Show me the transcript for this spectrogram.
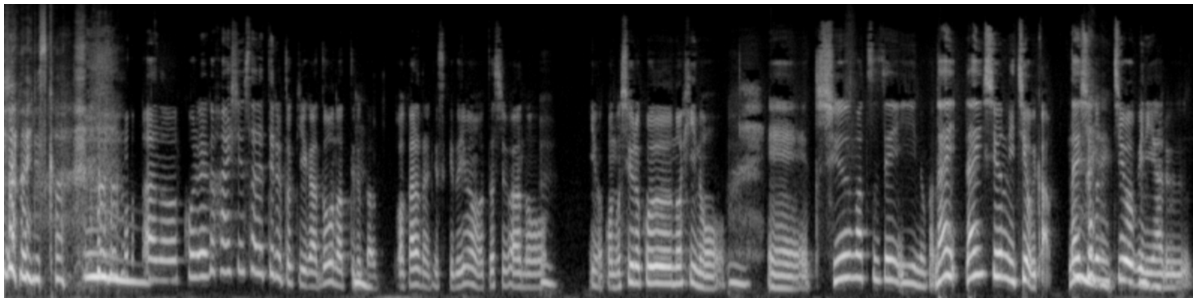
いじゃないですか。いいじゃないですか。あのこれが配信されてる時がどうなってるかわからないんですけど、今私はあの、うん。今この収録の日の、うん。えーと週末でいいのか来来週の日曜日か。来週の日曜日にある、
